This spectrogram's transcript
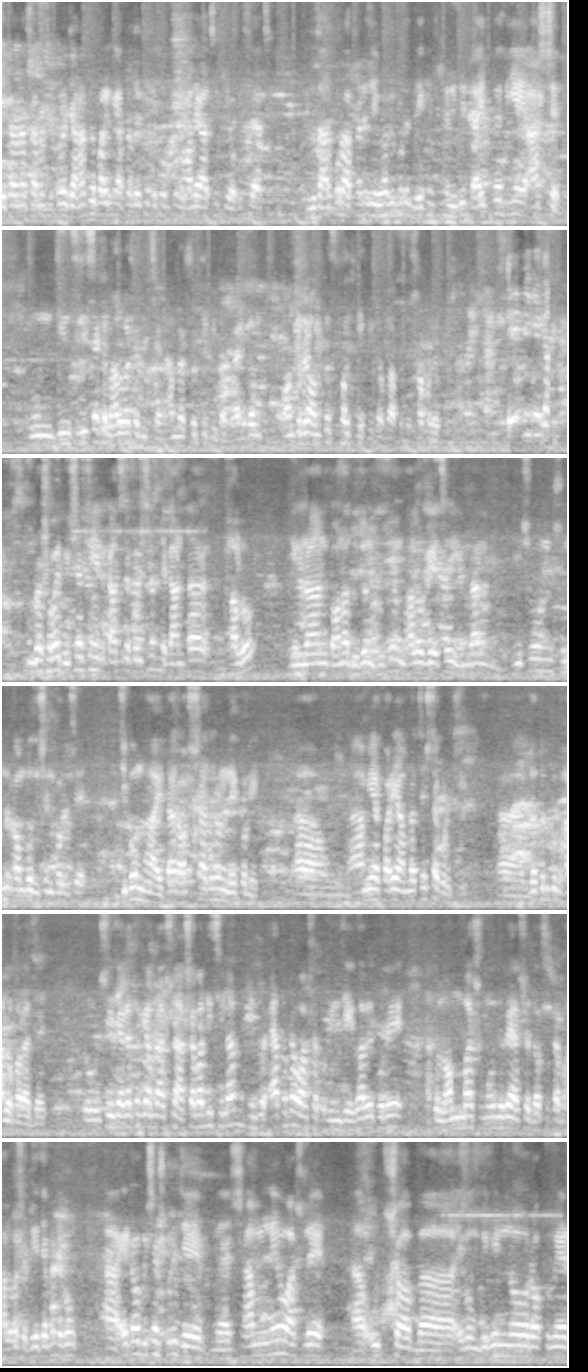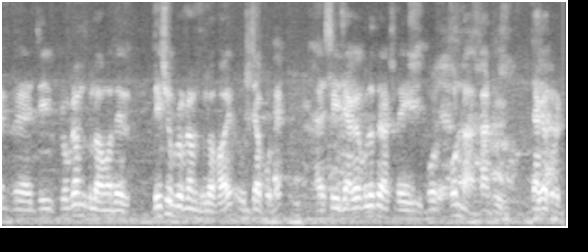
যে কারণে আসলে আমরা করে জানাতেও পারিনি। আপনাদেরকে যে কোন কোন হলে আছে, কি অবস্থায় আছে। কিন্তু তারপর আপনারা যে এইভাবে করে দেখে শুনে নিজের দায়িত্ব নিয়ে আসছেন এবং জিন সিরিজটাকে ভালোবাসা দিচ্ছেন, আমরা সত্যি কৃতজ্ঞ। একদম অন্তরের অন্তঃস্থল থেকে কৃতজ্ঞ আপনাদের সকলের। আমরা সবাই বিশ্বাস নিয়ে কাজটা করেছিলাম, যে গানটা ভালো। ইমরান কণা দুজন ভীষণ ভালো গেয়েছে। ইমরান ভীষণ সুন্দর কম্পোজিশন করেছে। জীবন ভাই, তার অসাধারণ লেখনী। আমি আর পারি, আমরা চেষ্টা করেছি। যতটুকু ভালো করা যায়। তো সেই জায়গা থেকে আমরা আসলে আশাবাদী ছিলাম, কিন্তু এতটাও আশা করিনি যে এভাবে করে এত লম্বা সময় ধরে আসলে দর্শকরা ভালোবাসা দিয়ে যাবেন এবং এটাও বিশ্বাস করি যে সামনেও আসলে উৎসব এবং বিভিন্ন রকমের যে প্রোগ্রামগুলো আমাদের দেশীয় প্রোগ্রামগুলো হয় উদযাপনে সেই জায়গাগুলোতে আসলে এই কন্যা গানটি জায়গা করে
